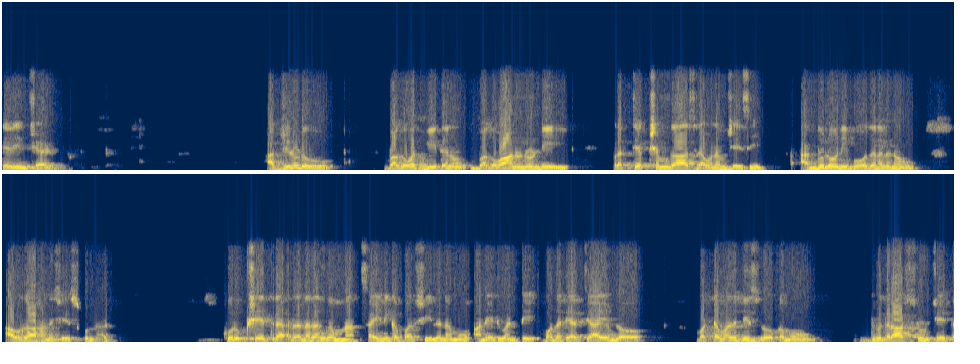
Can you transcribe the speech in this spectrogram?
త్యజించాడు. అర్జునుడు భగవద్గీతను భగవాను నుండి ప్రత్యక్షంగా శ్రవణం చేసి అందులోని బోధనలను అవగాహన చేసుకున్నాడు. కురుక్షేత్ర రణరంగమున సైనిక పరిశీలనము అనేటువంటి మొదటి అధ్యాయంలో మొట్టమొదటి శ్లోకము ధృతరాష్ట్రుడి చేత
